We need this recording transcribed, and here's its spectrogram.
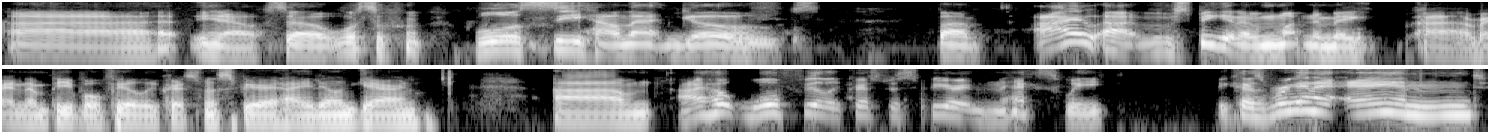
Uh, you know, so we'll we'll see how that goes. But I, uh, speaking of wanting to make uh, random people feel the Christmas spirit, how you doing, Karen? Um, I hope we'll feel the Christmas spirit next week because we're gonna end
